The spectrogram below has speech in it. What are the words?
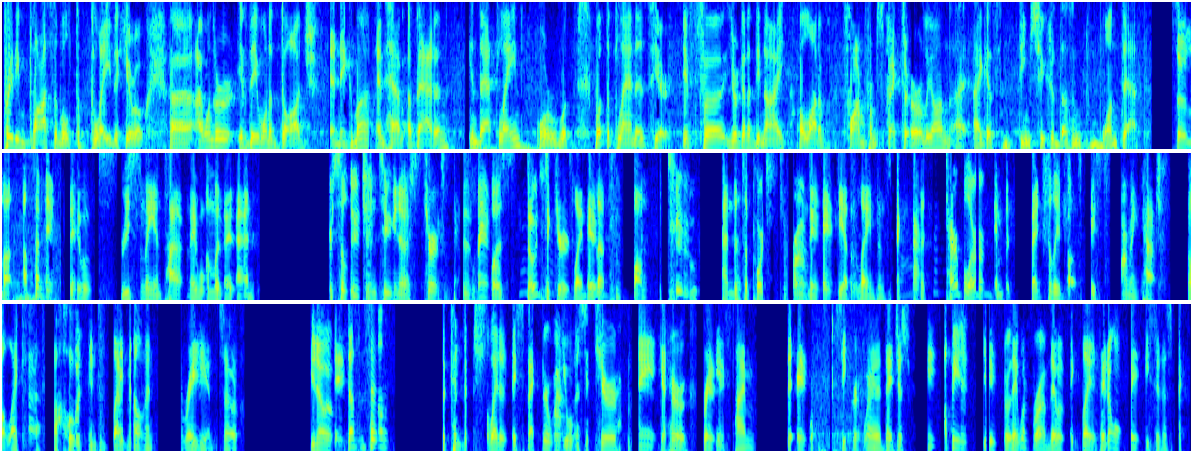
pretty impossible to play the hero. Uh, I wonder if they want to dodge Enigma and have Abaddon in that lane, or what what the plan is here. If uh, you're gonna deny a lot of farm from Spectre early on, I, I guess Team Secret doesn't want that. So la- last time they was recently in Thailand. They won with it, and their solution to you know securing Spectre's lane was don't secure his lane. They left one, two, and the supports just roamed and ate the other lanes. And Spectre had a terrible early game, but eventually got space to farm and catch. Got like a, a hood into Blade Mail and Radiant. So you know it doesn't sound the conventional way to play Spectre, where you want to secure lane, get her a Radiance time. It, it secret where they just copy you, or they wouldn't roam, they wouldn't make plays. They don't want to it as Spectre.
